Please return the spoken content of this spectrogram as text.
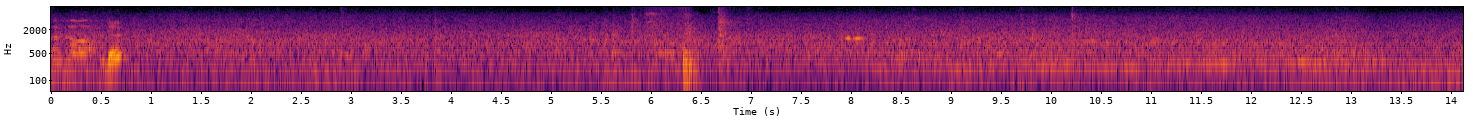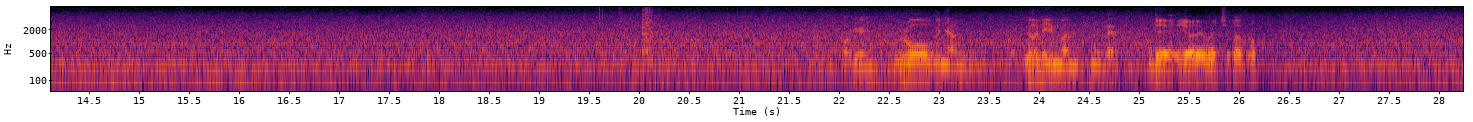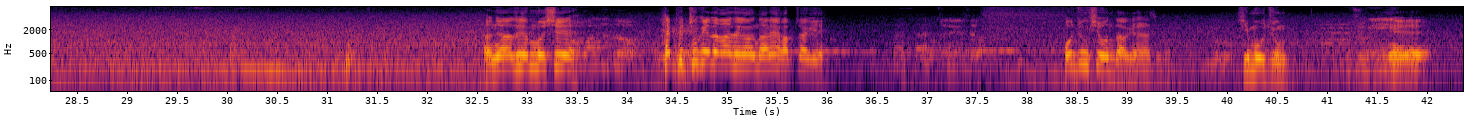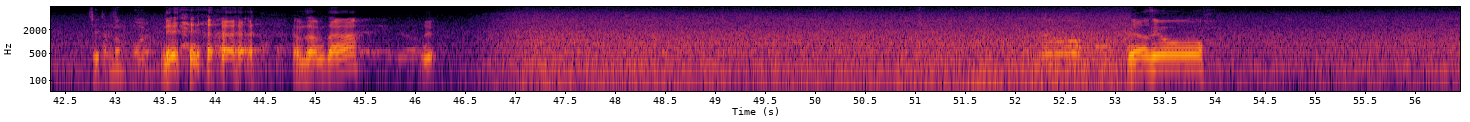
감사합니다. 네. 거긴 그냥 연예인만 하는 거야? 네, 연애 매치라서. 안녕하세요, 현무 씨. 해피투게더가 생각나네, 갑자기. 호중 씨 온다고 해가지고. 김호중. 후중이 예. 제- 닮은 꼴. 네. 감사합니다. 네. 안녕하세요.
